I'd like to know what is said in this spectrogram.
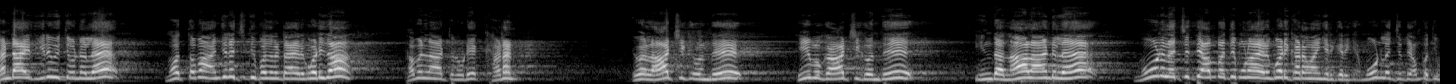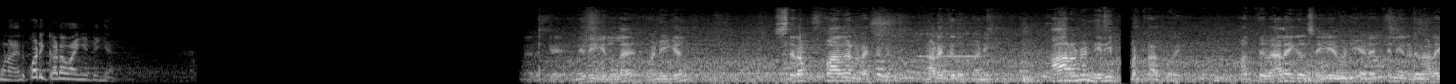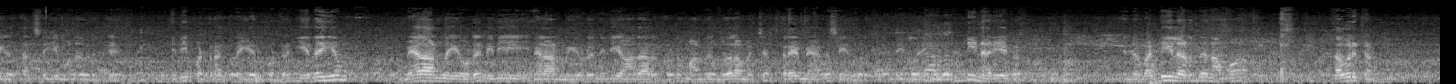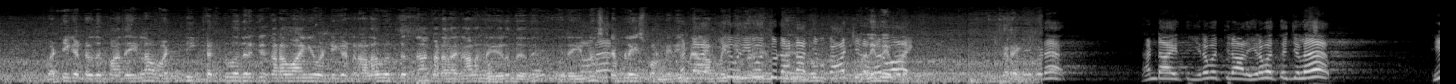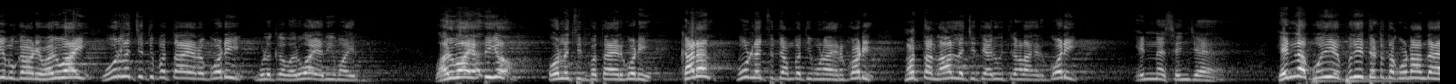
ரெண்டாயிரத்தி இருபத்தி ஒண்ணுல மொத்தமா அஞ்சு லட்சத்தி பதினெட்டாயிரம் கோடி தான் தமிழ்நாட்டினுடைய கடன். இவர்கள் ஆட்சிக்கு வந்து திமுக ஆட்சிக்கு வந்து இந்த நாலாண்டுல மூணு லட்சத்தி ஐம்பத்தி மூணாயிரம் கோடி கடன் வாங்கியிருக்கிறீங்க. மூணு லட்சத்தி ஐம்பத்தி மூணாயிரம் கோடி கடன் வாங்கிட்டீங்க. இருக்கு. நிதி இல்லை பணிகள் சிறப்பாக நடக்கவில்லை. நடக்குது பணி. காரணம் நிதி பற்றாக்குறை. பத்து வேலைகள் செய்ய வேண்டிய இடத்தில் இரண்டு வேலைகள் தான் செய்யும் அளவிற்கு நிதி பற்றாக்குறை ஏற்பட்டிருக்கு. இதையும் மேலாண்மையோடு நிதி மேலாண்மையோடு நிதி ஆதாரத்தோடு மாண்பு முதலமைச்சர் திறமையாக செய்து வருகிறார். வட்டி நிறைய கட்டணும். இந்த வட்டியிலிருந்து நாம தவிர்க்கணும். வட்டி கட்டுறது பார்த்தீங்கன்னா வட்டி கட்டுவதற்கு கடன் வாங்கி வட்டி கட்டுற அளவுக்கு தான் கடந்த காலங்கள் இருந்தது. இதை இன்னும் ஸ்டெபிளைஸ் பண்ண. விட ரெண்டாயிரத்தி இருபத்தி நாலு இருபத்தஞ்சுல திமுகவுடைய வருவாய் ஒரு லட்சத்தி பத்தாயிரம் கோடி உங்களுக்கு வருவாய் அதிகமாக இருக்குது. வருவாய் அதிகம் ஒரு லட்சத்தி பத்தாயிரம் கோடி. கடன் மூணு லட்சத்தி ஐம்பத்தி மூணாயிரம் கோடி. மொத்தம் நாலு லட்சத்தி அறுபத்தி நாலாயிரம் கோடி. என்ன செஞ்ச? என்ன புதிய புதிய திட்டத்தை கொண்டாந்த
